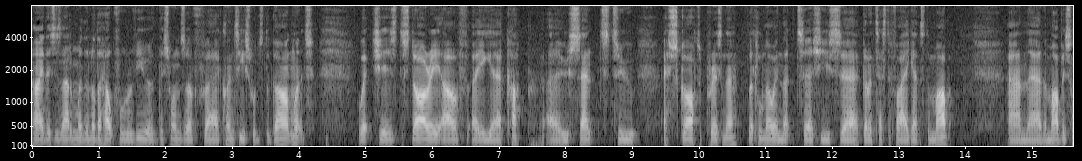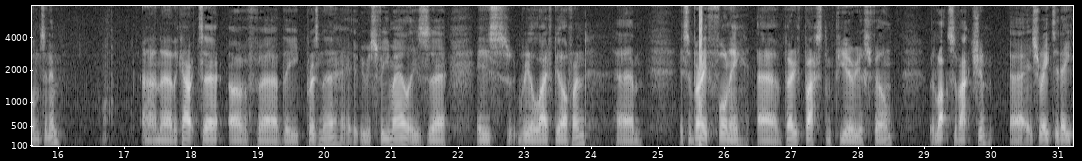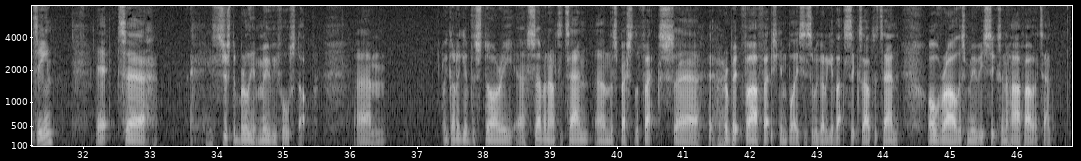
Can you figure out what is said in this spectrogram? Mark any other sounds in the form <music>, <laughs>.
Hi, this is Adam with another helpful review. This one's of uh, Clint Eastwood's The Gauntlet, which is the story of a uh, cop uh, who's sent to escort a prisoner, little knowing that uh, she's uh, going to testify against the mob, and uh, the mob is hunting him. And the character of the prisoner, who is female, is his real life girlfriend. Um, it's a very funny, very fast and furious film with lots of action. Uh, it's rated 18. It uh, it's just a brilliant movie, full stop. Um, we got to give the story a 7 out of 10, and the special effects uh, <laughs> are a bit far fetched in places, so we got to give that 6 out of 10. Overall, this movie is 6.5 out of 10.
